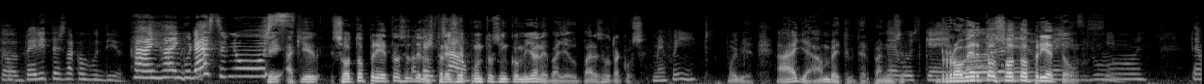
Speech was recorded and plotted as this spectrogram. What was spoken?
Todo está confundido. Hi, hi, good afternoon. Sí, aquí Soto Prieto es el de Ok, los chao. 13.5 millones. Valledupar es otra cosa. Me fui. Muy bien. Ah, ya, hombre, Twitter pan. Roberto Soto Prieto. Te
